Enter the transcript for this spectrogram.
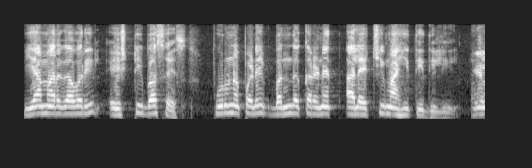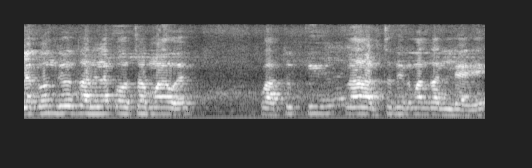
या मार्गावरील एस टी बसेस पूर्णपणे बंद करण्यात आल्याची माहिती दिली. गेल्या दोन दिवस झालेल्या पावसामुळे वाहतुकीला अडचण निर्माण झालेली आहे.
